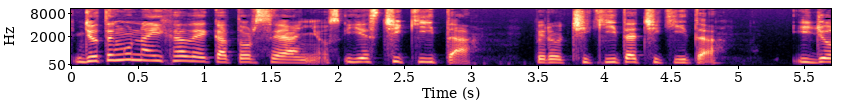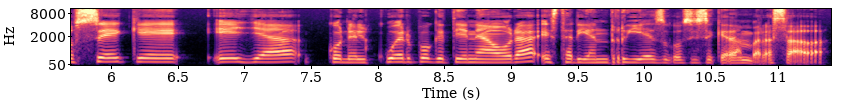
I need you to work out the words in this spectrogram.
Yo tengo una hija de 14 años y es chiquita, pero chiquita, chiquita. Y yo sé que ella, con el cuerpo que tiene ahora, estaría en riesgo si se queda embarazada.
